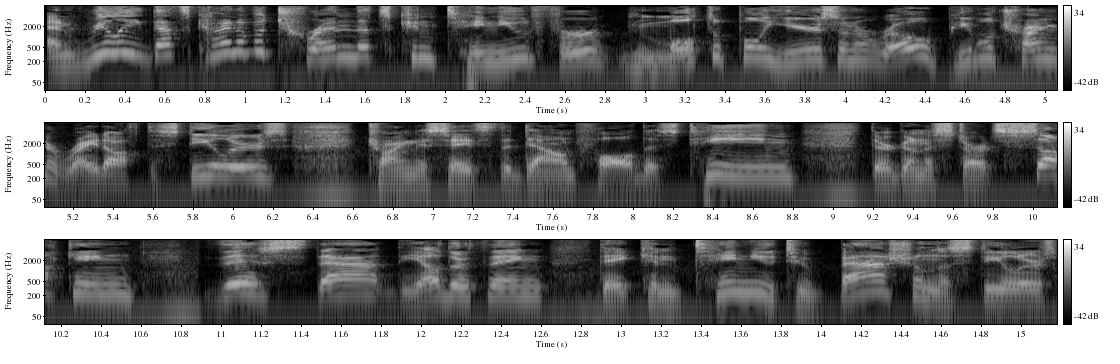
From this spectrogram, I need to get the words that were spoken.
And really, that's kind of a trend that's continued for multiple years in a row. People trying to write off the Steelers, trying to say it's the downfall of this team. They're going to start sucking. This, that, the other thing. They continue to bash on the Steelers.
